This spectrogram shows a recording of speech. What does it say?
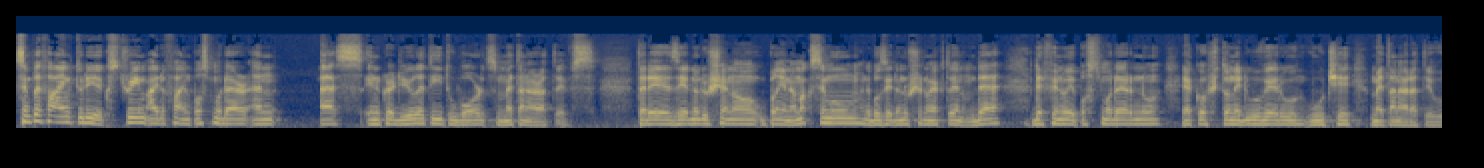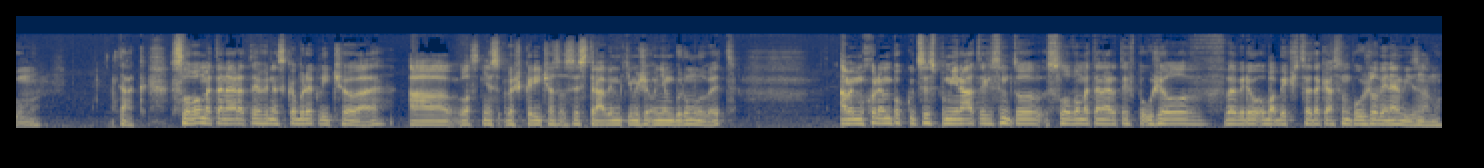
Simplifying to the extreme, I define postmodern as incredulity towards metanarratives. Tedy zjednodušeno úplně na maximum, nebo zjednodušeno, jak to jenom jde, definuje postmodernu jakožto nedůvěru vůči metanarrativům. Tak, slovo metanarrativ dneska bude klíčové a vlastně veškerý čas asi strávím tím, že o něm budu mluvit. A mimochodem, pokud si vzpomínáte, že jsem to slovo metanarrativ použil ve videu o babičce, tak já jsem použil v jiném významu,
